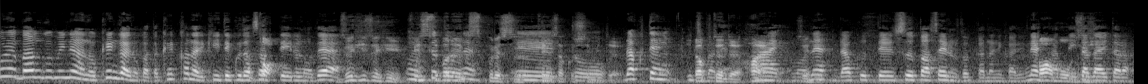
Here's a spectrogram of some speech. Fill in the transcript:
これ番組ねあの県外の方かなり聞いてくださっているので。ぜひぜひ、フェスティバルエクスプレス、検索してみて、楽天市場ではい、もうね楽天スーパーセールの時か何かにね買っていただいたら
